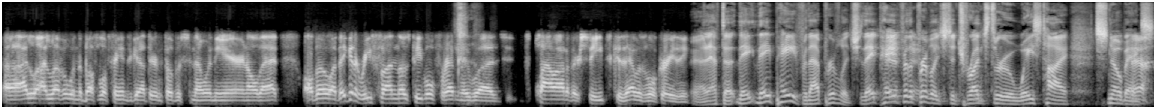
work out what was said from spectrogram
Uh, I, I love it when the Buffalo fans get out there and throw the snow in the air and all that. Although, are they going to refund those people for having to uh, plow out of their seats because that was a little crazy? Yeah, they have to. They they paid for that privilege. They paid for the privilege to trudge through waist high snowbanks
